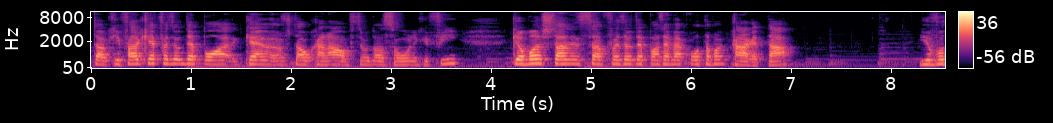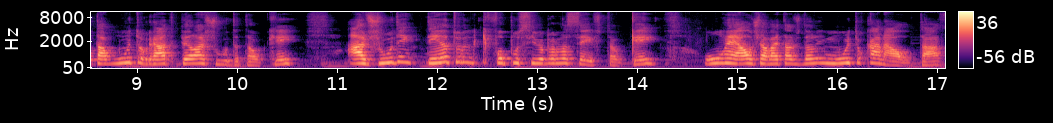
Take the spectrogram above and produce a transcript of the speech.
tá? Quem fala que quer fazer um depósito, quer ajudar o canal, fazer uma doação única, enfim, que eu mando estar nessa, fazer o depósito na minha conta bancária, tá? E eu vou estar muito grato pela ajuda, tá ok? Ajudem dentro do que for possível para vocês, tá ok? Um real já vai estar ajudando em muito o canal, tá?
